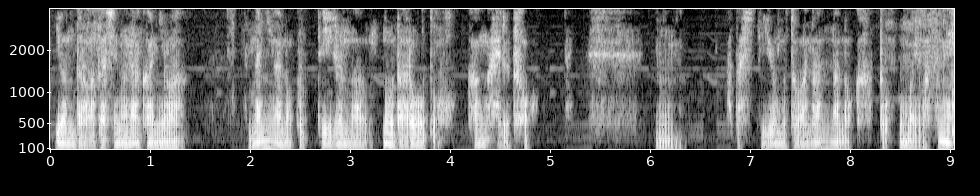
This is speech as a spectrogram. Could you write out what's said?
読んだ私の中には何が残っているのだろうと考えると、うん、果たして読むとは何なのかと思いますね。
